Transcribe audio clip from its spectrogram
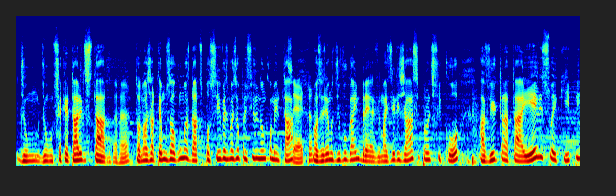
De um, de um secretário de Estado. Uhum. Então nós já temos algumas datas possíveis, mas eu prefiro não comentar. Certo. Nós iremos divulgar em breve, mas ele já se prontificou a vir tratar ele e sua equipe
